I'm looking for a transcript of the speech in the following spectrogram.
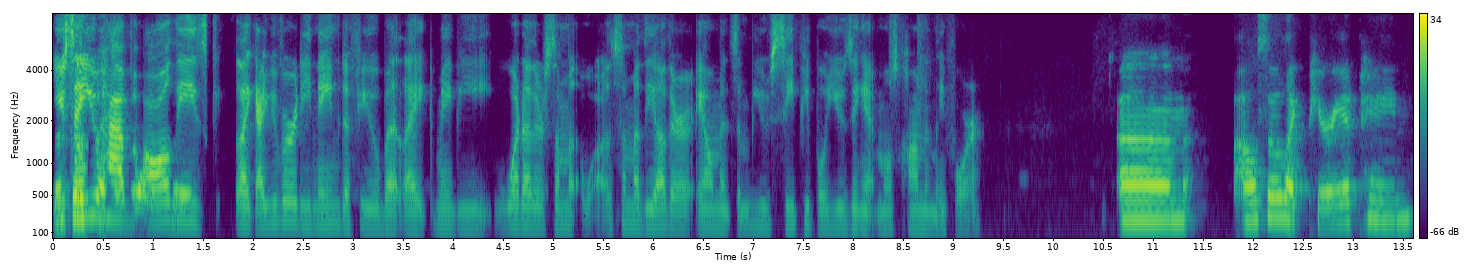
you say you have they all so- these like you've already named a few, but like maybe what other some uh, some of the other ailments that you see people using it most commonly for? Um, also like period pain.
